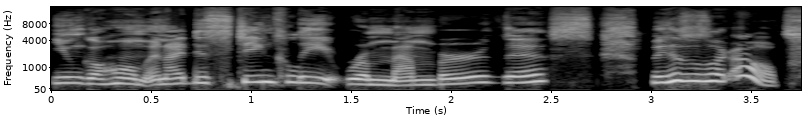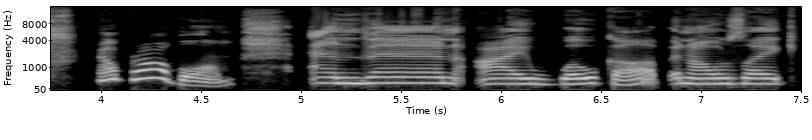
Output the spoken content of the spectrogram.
you can go home. And I distinctly remember this because I was like, oh, no problem. And then I woke up and I was like,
